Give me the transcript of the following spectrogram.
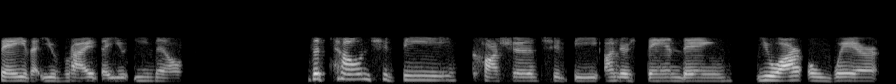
say, that you write, that you email, the tone should be cautious, should be understanding. You are aware.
